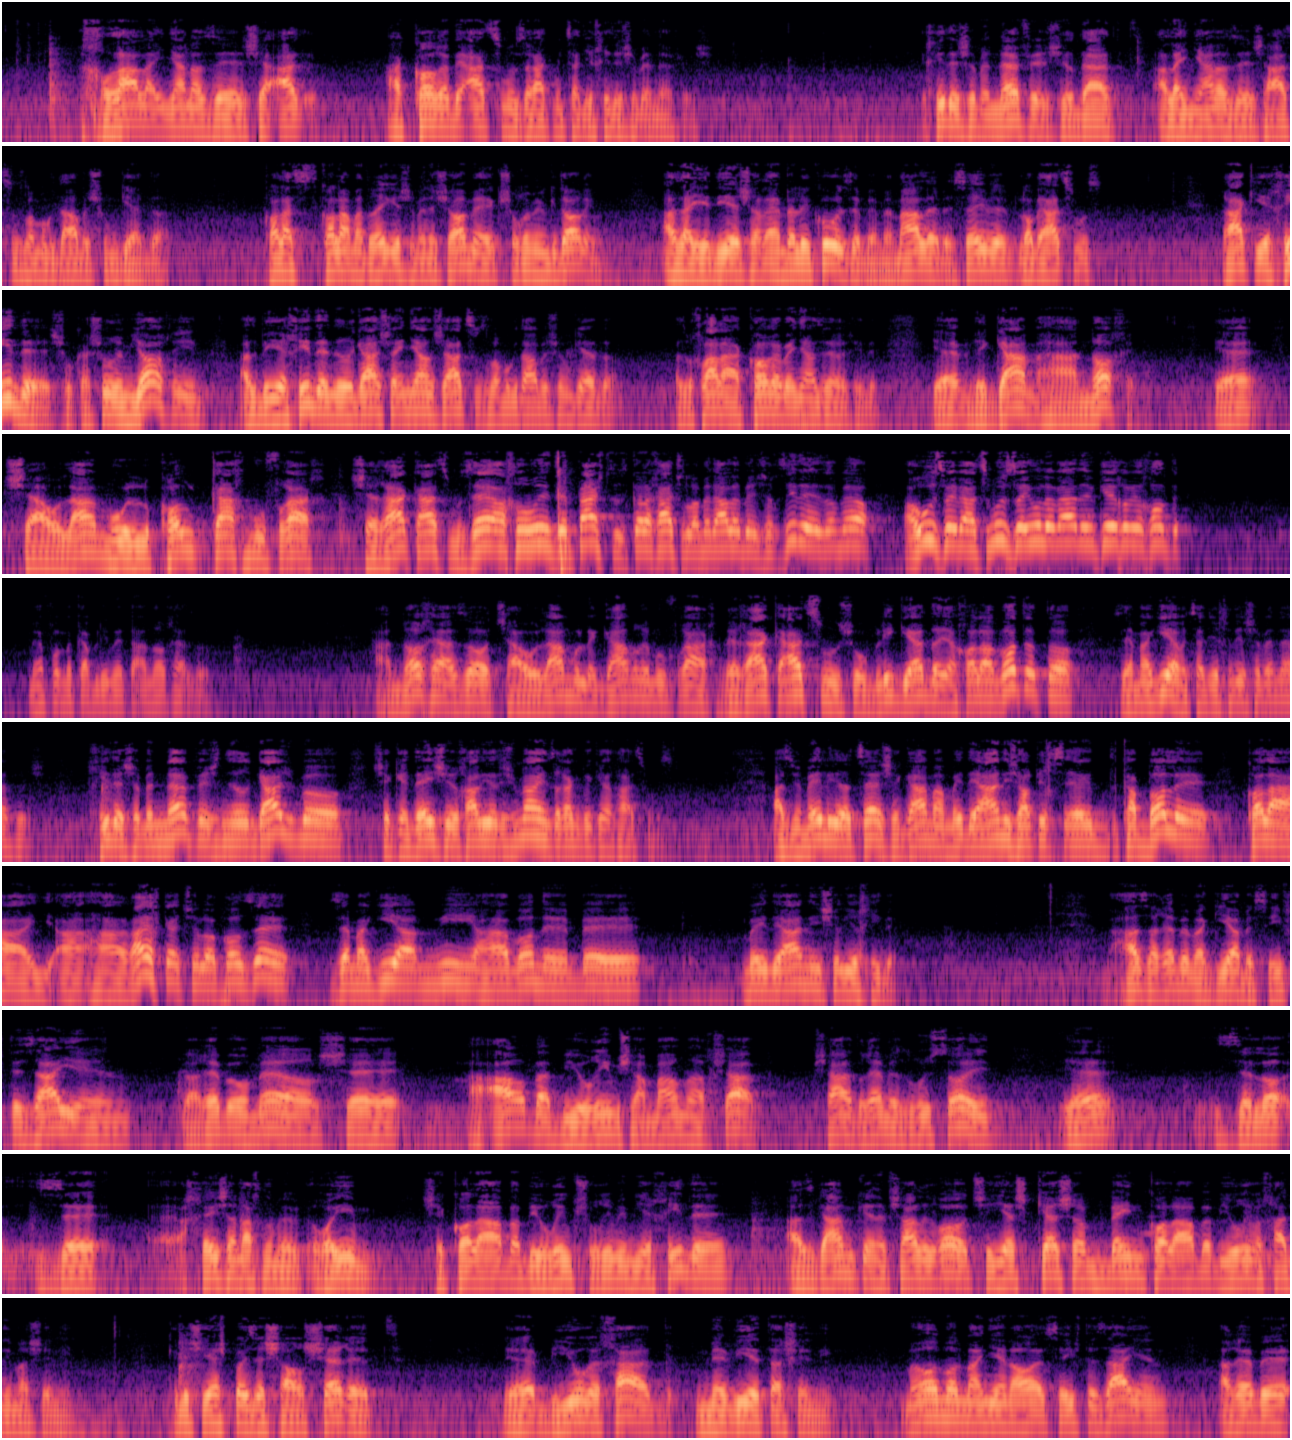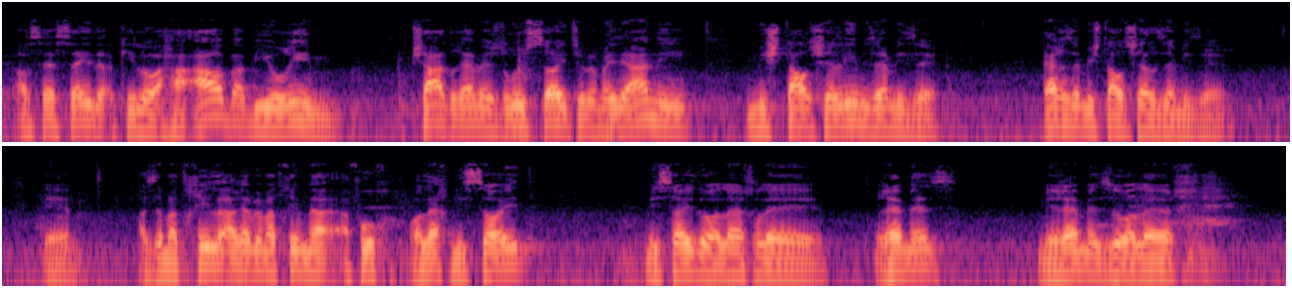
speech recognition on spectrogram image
בכלל העניין הזה שהקורא בעצמו זה רק מצד יחידה שבנפש. יחידה שבנפש יודעת על העניין הזה שהעצמוס לא מוגדר בשום גדר. כל, כל המדרגה שבנשומה קשורים עם גדורים. אז הידיעה שלהם בליכוז זה בממלא, בסבב, לא בעצמוס. רק יחידה, שהוא קשור עם יוחיד, אז ביחידה נרגש העניין שהעצמוס לא מוגדר בשום גדר. אז בכלל הקורא בעניין זה יחידה. Yeah, וגם האנוכה, yeah, שהעולם הוא כל כך מופרך, שרק עצמו, זה אנחנו אומרים, זה פשטוס, כל אחד שלומד א' בשחסידס, זה אומר, ההוא סביב עצמו היו לבד עם ככה ויכולת. מאיפה מקבלים את האנוכה הזאת? האנוכה הזאת, שהעולם הוא לגמרי מופרך, ורק עצמו, שהוא בלי גדר יכול לעבוד אותו, זה מגיע מצד יחידי שבנפש. יחידי שבנפש נרגש בו, שכדי שיוכל להיות ישמעין זה רק בכרך עצמוס. אז ממילא יוצא שגם המדיאני שעל פי קבולה, כל הרייכקט שלו, כל זה, זה מגיע מהעוונה במדיאני של יחידה. ואז הרבה מגיע בסעיף ט"ז, והרבה אומר שהארבע ביורים שאמרנו עכשיו, פשט, רמז, דרוש, סויד, זה לא, זה, אחרי שאנחנו רואים שכל הארבע ביורים קשורים עם יחידה, אז גם כן אפשר לראות שיש קשר בין כל הארבע ביורים אחד עם השני. כאילו שיש פה איזה שרשרת, ביור אחד מביא את השני. מאוד מאוד מעניין, סעיף ט"ז, הרב עושה סדר, כאילו הארבע ביורים, פשט, רמש, דרוש, סויד, שבמדיאני, משתלשלים זה מזה. איך זה משתלשל זה מזה? אז זה מתחיל, הרב מתחיל הפוך, הולך מסויד, מסויד הוא הולך ל... רמז, מרמז הוא הולך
